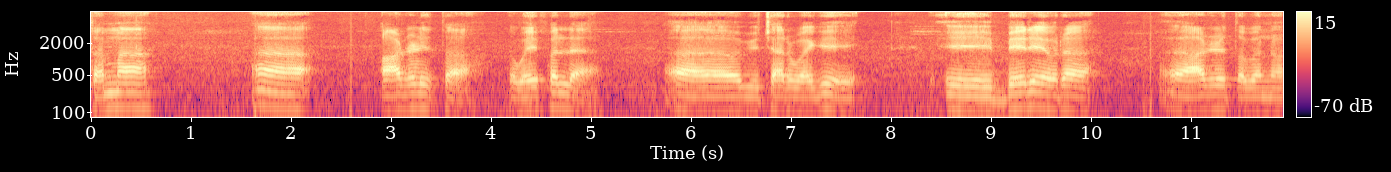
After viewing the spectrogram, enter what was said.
ತಮ್ಮ ಆಡಳಿತ, ವೈಫಲ್ಯ ವಿಚಾರವಾಗಿ ಈ ಬೇರೆಯವರ ಆಡಳಿತವನ್ನು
